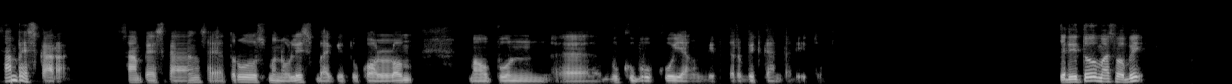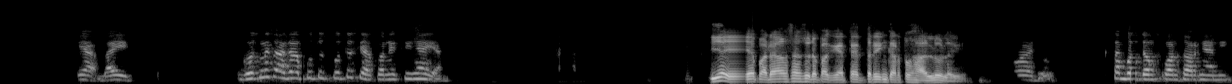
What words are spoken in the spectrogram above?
sampai sekarang sampai sekarang saya terus menulis baik itu kolom maupun eh, buku-buku yang diterbitkan tadi itu. Jadi itu Mas Bobi. Ya, baik. Gusmis agak putus-putus ya koneksinya ya? Iya, ya, padahal saya sudah pakai tethering kartu halu lagi. Waduh. Sebut dong sponsornya nih.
